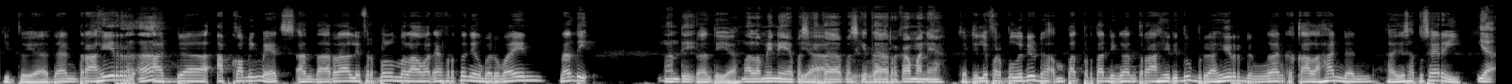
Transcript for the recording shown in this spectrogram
gitu ya. Dan terakhir ada upcoming match antara Liverpool melawan Everton yang baru main nanti nanti nanti ya. malam ini ya pas Ya. kita pas kita rekaman ya. Jadi Liverpool ini udah empat pertandingan terakhir itu berakhir dengan kekalahan dan hanya satu seri. Ya.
